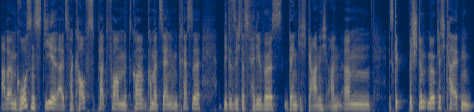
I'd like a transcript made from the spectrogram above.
Aber im großen Stil als Verkaufsplattform mit kom kommerziellem Interesse bietet sich das Fediverse, denke ich, gar nicht an. Ähm, es gibt bestimmt Möglichkeiten,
